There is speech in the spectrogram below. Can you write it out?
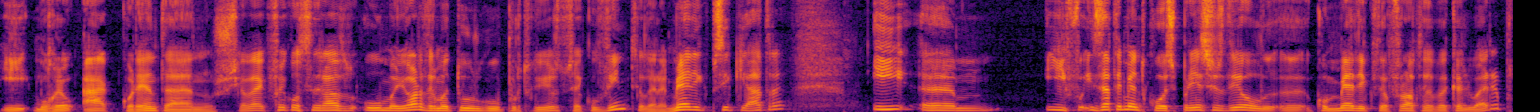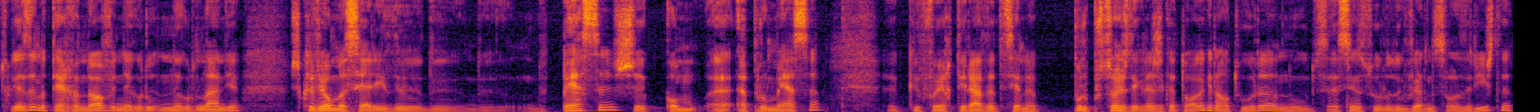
e morreu há 40 anos. Ele é, foi considerado o maior dramaturgo português do século XX, ele era médico psiquiatra e... Um, e foi exatamente com as experiências dele uh, como médico da frota bacalhoeira portuguesa, na Terra Nova e na, Groenlândia, escreveu uma série de, de, de, de peças, uh, como a, a Promessa, que foi retirada de cena por pressões da Igreja Católica, na altura, no, a censura do governo salazarista,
